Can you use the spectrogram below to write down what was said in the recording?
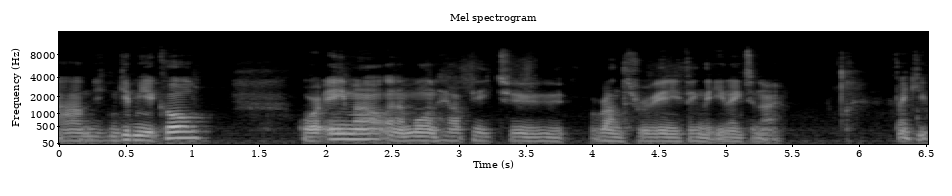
um, you can give me a call or email, and I'm more than happy to run through anything that you need to know. Thank you.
